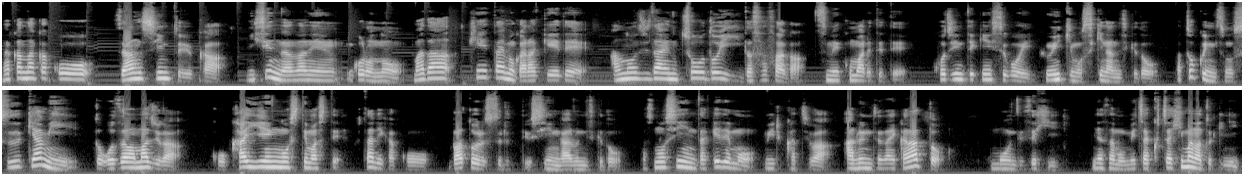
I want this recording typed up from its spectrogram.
なかなかこう、斬新というか、2007年頃の、まだ携帯もガラケーで、あの時代のちょうどいいダサさが詰め込まれてて、個人的にすごい雰囲気も好きなんですけど、まあ特にその鈴木亜美と小沢真珠が、こう、開演をしてまして、二人がこう、バトルするっていうシーンがあるんですけど、そのシーンだけでも見る価値はあるんじゃないかなと思うんで、ぜひ、皆さんもめちゃくちゃ暇な時に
